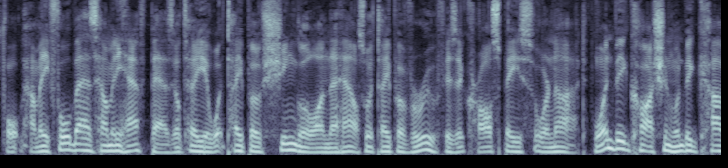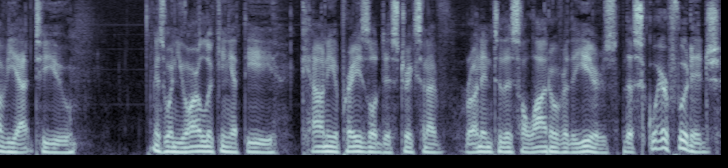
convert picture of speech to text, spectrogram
full, how many full baths, how many half baths. They'll tell you what type of shingle on the house, what type of roof, is it crawl space or not. One big caution, one big caveat to you is when you are looking at the county appraisal districts, and I've run into this a lot over the years. The square footage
